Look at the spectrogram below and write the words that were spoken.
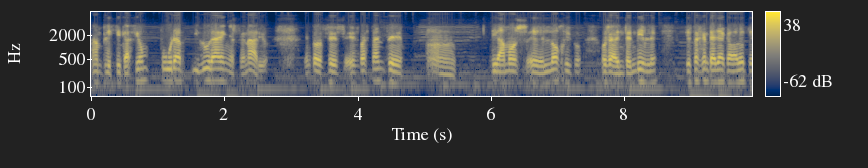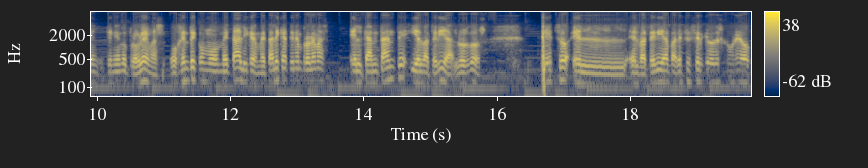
amplificación pura y dura en escenario. Entonces es bastante, mm, digamos, eh, lógico, o sea, entendible que esta gente haya acabado ten- teniendo problemas. O gente como Metallica, en Metallica tienen problemas el cantante y el batería, los dos. De hecho, el, el batería parece ser que lo descubrió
